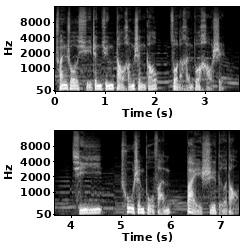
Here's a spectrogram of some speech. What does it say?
传说许真君道行甚高，做了很多好事。其一，出身不凡，拜师得道。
